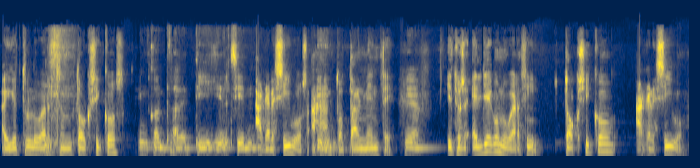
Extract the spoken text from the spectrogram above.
hay otros lugares que son tóxicos en contra de ti, el 100. agresivos, ajá, totalmente. Y entonces él llega a un lugar así, tóxico, agresivo,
